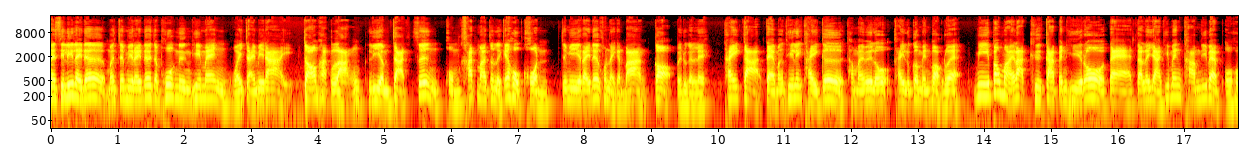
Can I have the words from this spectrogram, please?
ในซีรีส์ไรเดอร์มันจะมีไรเดอร์จำพวกหนึ่งที่แม่งไว้ใจไม่ได้ จอมหักหลังเหลี่ยมจัด ซึ่งผมคัดมาจนเหลือแค่ 6 คน จะมีไรเดอร์คนไหนกันบ้าง ก็ไปดูกันเลย ไทกะแต่บางที่เรียกไทเกอร์ทำไมไม่รู้ใครรู้ก็เม้นบอกด้วย มีเป้าหมายหลักคือการเป็นฮีโร่แต่แต่ละอย่างที่แม่งทำนี่แบบโอ้โห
